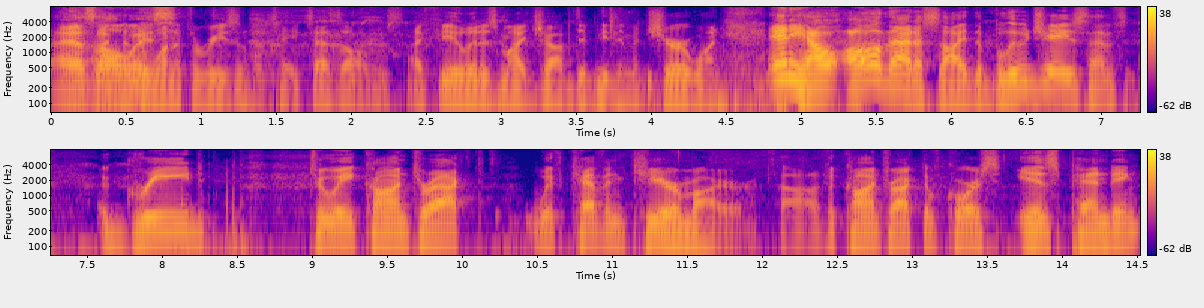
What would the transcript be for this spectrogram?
As I've always, one of the reasonable takes. As always, I feel it is my job to be the mature one. Anyhow, all that aside, the Blue Jays have agreed to a contract with Kevin Kiermaier. Uh, the contract, of course, is pending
